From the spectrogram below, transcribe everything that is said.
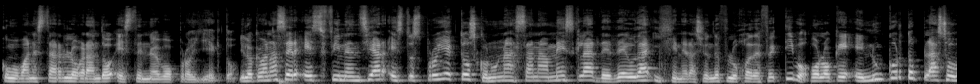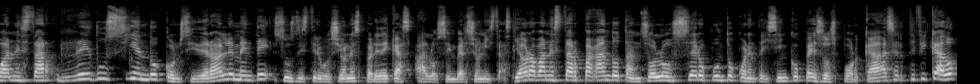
como van a estar logrando este nuevo proyecto. Y lo que van a hacer es financiar estos proyectos con una sana mezcla de deuda y generación de flujo de efectivo, por lo que en un corto plazo van a estar reduciendo considerablemente sus distribuciones periódicas a los inversionistas. Y ahora van a estar pagando tan solo 0.45 pesos por cada certificado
